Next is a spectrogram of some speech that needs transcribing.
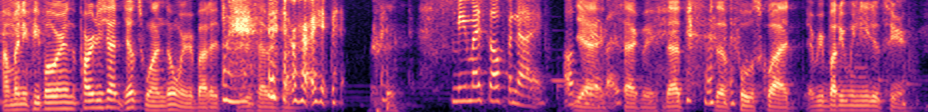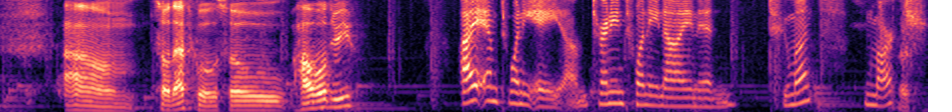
How many people were in the party chat? Just one. Don't worry about it. You just have it fun. right. it's me, myself, and I. All three yeah, of us. exactly. That's the full squad. Everybody we need is here. Um, so that's cool. So how old are you? I am 28. I'm turning 29 in two months in March.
